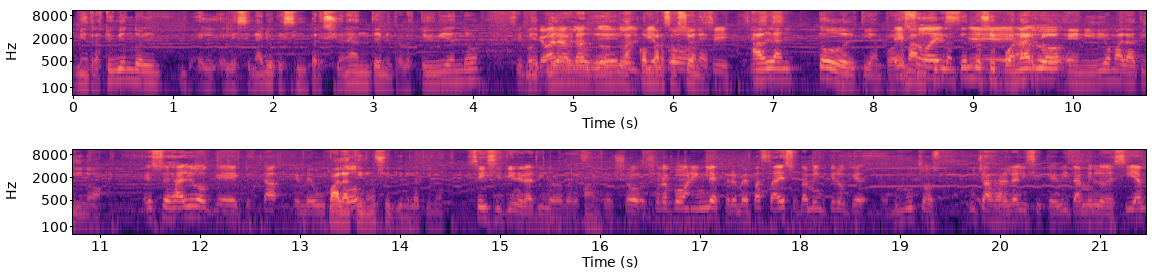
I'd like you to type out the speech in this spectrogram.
Mientras estoy viendo el, escenario que es impresionante, mientras lo estoy viendo, me pierdo de las conversaciones. Hablan todo el tiempo. Además, me estoy planteando si eh, ponerlo en idioma latino. Eso es algo que, está, que me gustó. Va latino, sí tiene latino. Sí, sí tiene latino, me parece. Ah. Yo, yo lo pongo en inglés, pero me pasa eso también. Creo que muchos, muchos análisis que vi también lo decían.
